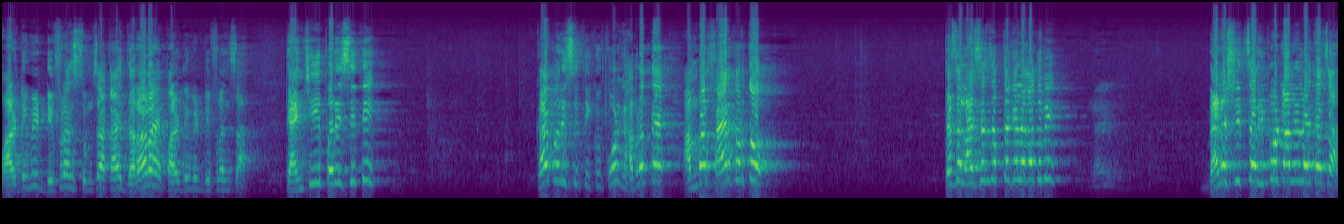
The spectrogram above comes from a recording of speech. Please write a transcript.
पार्टी विथ डिफरन्स तुमचा काय दरार आहे? पार्टी विथ डिफरन्सचा. त्यांची ही परिस्थिती. काय परिस्थिती? कोण घाबरत नाही? आमदार फायर करतो त्याचं लायसन्स जप्त केलं का तुम्ही बॅलिस्टिकचा रिपोर्ट आलेला आहे त्याचा.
